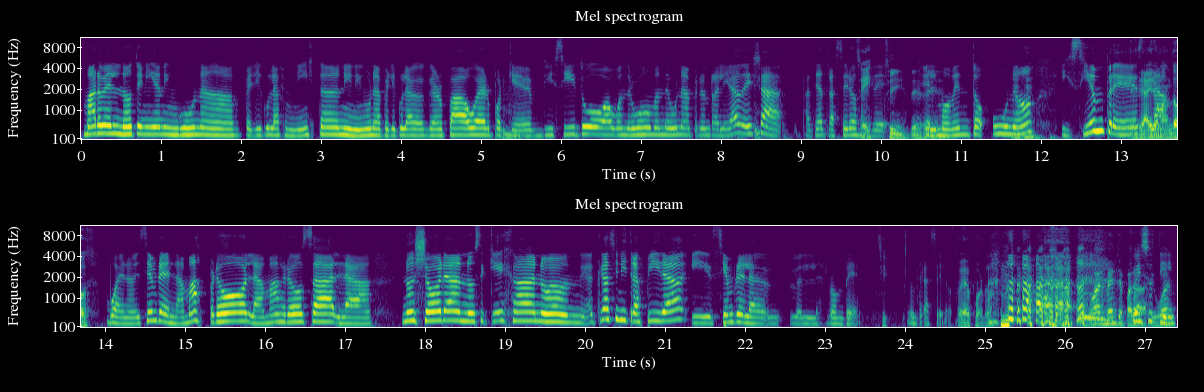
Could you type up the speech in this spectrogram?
Marvel no tenía ninguna película feminista ni ninguna película girl power porque Mm. DC tuvo a Wonder Woman de una, pero en realidad ella patea traseros Sí. desde, Sí, desde- el momento uno y siempre es Desde Iron Man 2. Bueno, y siempre es la más pro, la más grosa, la no llora, no se queja, no casi ni transpira y siempre la, la- les rompe Sí, el trasero. estoy de acuerdo. Igualmente, para, igual-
